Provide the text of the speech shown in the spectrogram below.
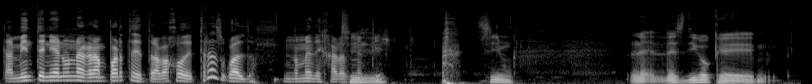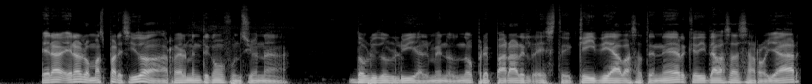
también tenían una gran parte de trabajo detrás, Waldo. No me dejarás Sí, mentir. Sí. Le- les digo que era, era lo más parecido a realmente cómo funciona WWE al menos, ¿no? Preparar este, qué idea vas a tener, qué idea vas a desarrollar,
